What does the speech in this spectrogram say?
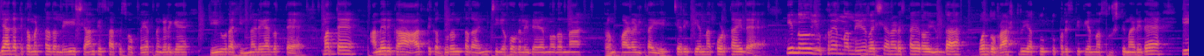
ಜಾಗತಿಕ ಮಟ್ಟದಲ್ಲಿ ಶಾಂತಿ ಸ್ಥಾಪಿಸುವ ಪ್ರಯತ್ನಗಳಿಗೆ ತೀವ್ರ ಹಿನ್ನಡೆಯಾಗುತ್ತೆ. ಮತ್ತು ಅಮೆರಿಕ ಆರ್ಥಿಕ ದುರಂತದ ಅಂಚಿಗೆ ಹೋಗಲಿದೆ ಅನ್ನೋದನ್ನು ಟ್ರಂಪ್ ಆಡಳಿತ ಎಚ್ಚರಿಕೆಯನ್ನು ಕೊಡ್ತಾ ಇದೆ. ಇನ್ನು ಯುಕ್ರೇನ್ನಲ್ಲಿ ರಷ್ಯಾ ನಡೆಸ್ತಾ ಇರೋ ಯುದ್ಧ ಒಂದು ರಾಷ್ಟ್ರೀಯ ತುರ್ತು ಪರಿಸ್ಥಿತಿಯನ್ನು ಸೃಷ್ಟಿ ಮಾಡಿದೆ. ಈ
